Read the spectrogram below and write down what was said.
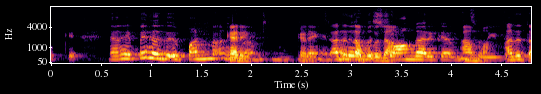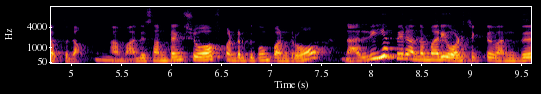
ஓகே. நிறைய பேர் அது பண்ணுறாங்க Correct, correct. அது தப்பு தான். இருக்கு அப்படின்னு ஆமா சொல்லிட்டு. அது தப்பு தான் ஆமா அது சம்டைம்ஸ் ஷோ ஆஃப் பண்றதுக்கும் பண்றோம். நிறைய பேர் அந்த மாதிரி உடச்சிக்கிட்டு வந்து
